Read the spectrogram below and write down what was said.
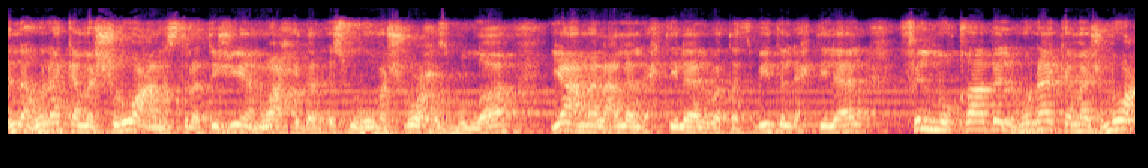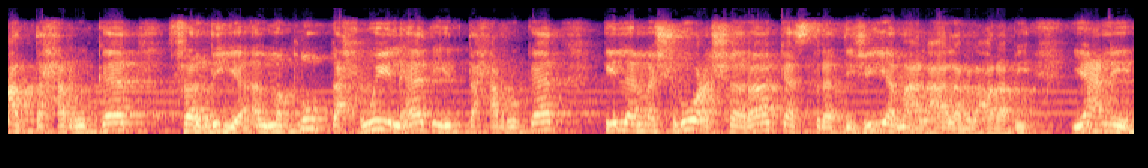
أن هناك مشروعا استراتيجيا واحدا اسمه مشروع حزب الله يعمل على الاحتلال وتثبيت الاحتلال، في المقابل هناك مجموعة تحركات فردية، المطلوب تحويل هذه التحركات إلى مشروع شراكة استراتيجية مع العالم العربي، يعني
